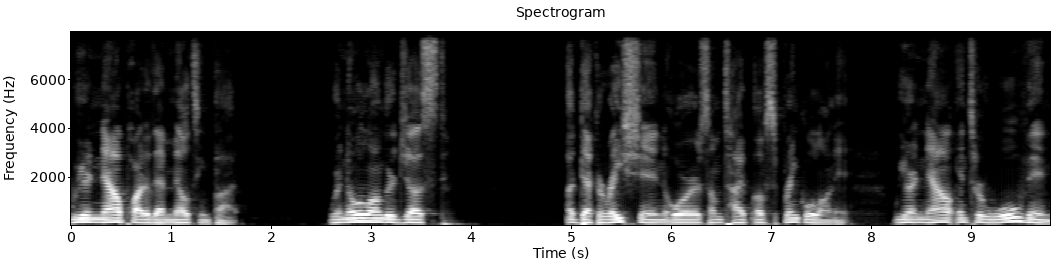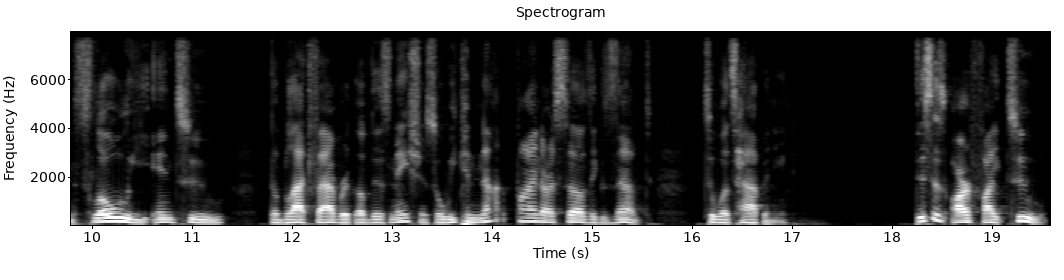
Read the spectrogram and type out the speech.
We are now part of that melting pot. We're no longer just a decoration or some type of sprinkle on it. We are now interwoven slowly into the black fabric of this nation. So we cannot find ourselves exempt to what's happening. This is our fight too.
